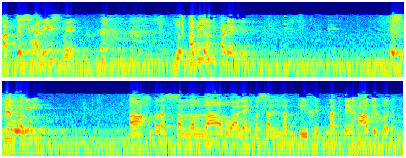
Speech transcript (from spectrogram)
اور اس حدیث میں جو ابھی ہم پڑھیں گے، اس میں وہی حضرت صلی اللہ علیہ وسلم کی خدمت میں حاضر ہو رہی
